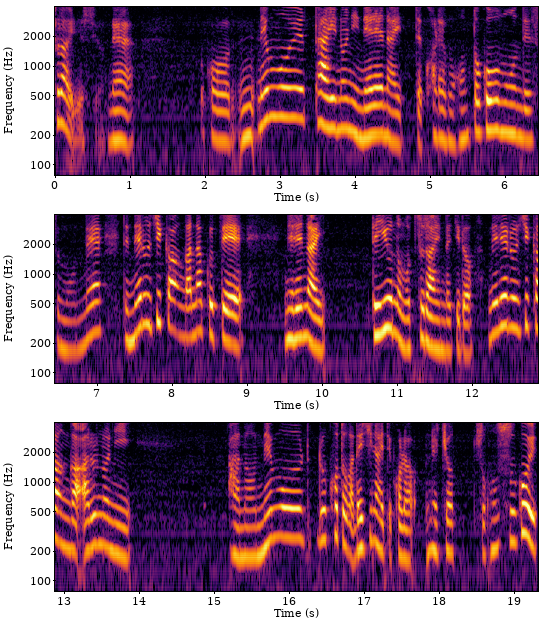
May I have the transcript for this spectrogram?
辛いですよね。こう眠たいのに寝れないってこれも本当拷問ですもんね。で寝る時間がなくて寝れないっっていうのも辛いんだけど寝れる時間があるのにあの眠ることができないってこれはねちょすごい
